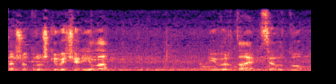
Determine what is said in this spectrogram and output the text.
Так що трошки вечеріло і вертаємося додому.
